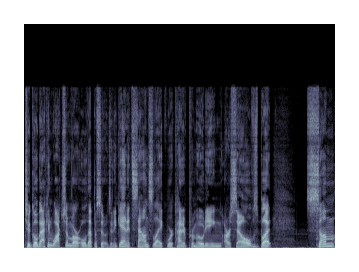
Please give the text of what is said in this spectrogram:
to go back and watch some of our old episodes. And again, it sounds like we're kind of promoting ourselves, but some,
